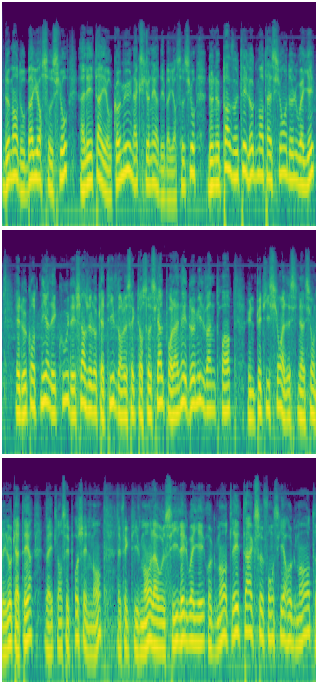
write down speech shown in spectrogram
demande aux bailleurs sociaux, à l'État et aux communes, actionnaires des bailleurs sociaux, de ne pas voter l'augmentation de loyer et de contenir les coûts des charges locatives dans le secteur social pour l'année 2023. Une pétition à destination des locataires va être lancée prochainement. Effectivement, là aussi, les loyers augmentent, les taxes foncières augmentent,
